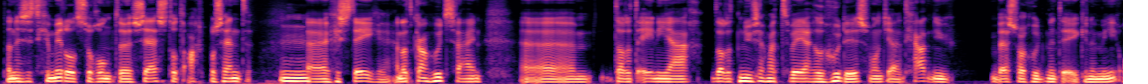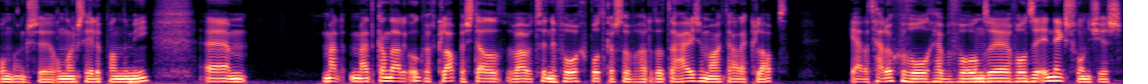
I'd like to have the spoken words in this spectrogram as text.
dan is het gemiddeld zo rond de 6 tot 8% mm -hmm. uh, gestegen. En dat kan goed zijn uh, dat het ene jaar, dat het nu zeg maar twee jaar heel goed is. Want ja, het gaat nu best wel goed met de economie, ondanks, uh, ondanks de hele pandemie. Um, maar, maar het kan dadelijk ook weer klappen. Stel, waar we het in de vorige podcast over hadden, dat de huizenmarkt dadelijk klapt. ja, dat gaat ook gevolgen hebben voor onze, voor onze indexfondsjes.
